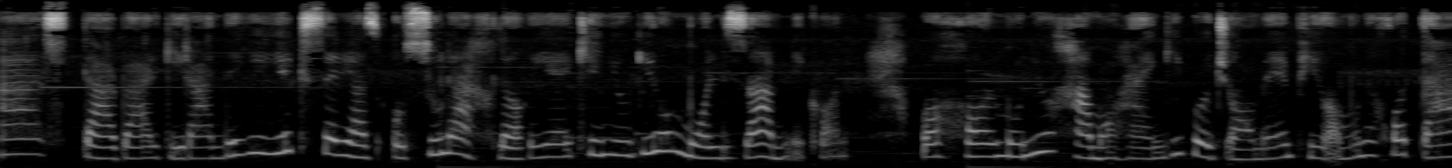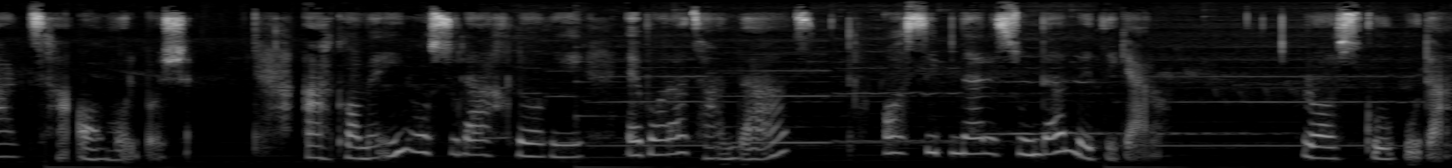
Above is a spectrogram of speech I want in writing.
اصل در برگیرنده یک سری از اصول اخلاقیه که یوگی رو ملزم می‌کنه. با هارمونی و هماهنگی با جامعه پیرامون خود در تعامل باشه. احکام این اصول اخلاقی عبارتند از آسیب نرسوندن به دیگران راستگو بودن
